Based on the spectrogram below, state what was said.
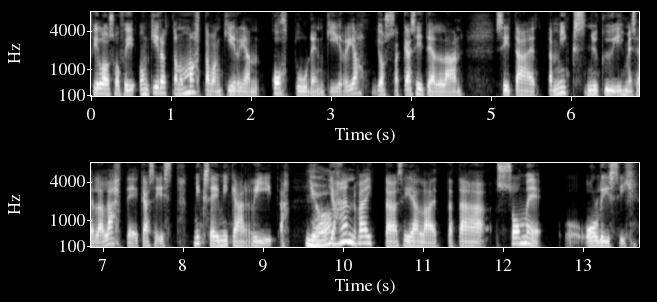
filosofi, on kirjoittanut mahtavan kirjan Kohtuuden kirja, jossa käsitellään sitä, että miksi nykyihmisellä lähtee käsistä, miksi ei mikään riitä. Joo. Ja hän väittää siellä, että tämä some olisi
